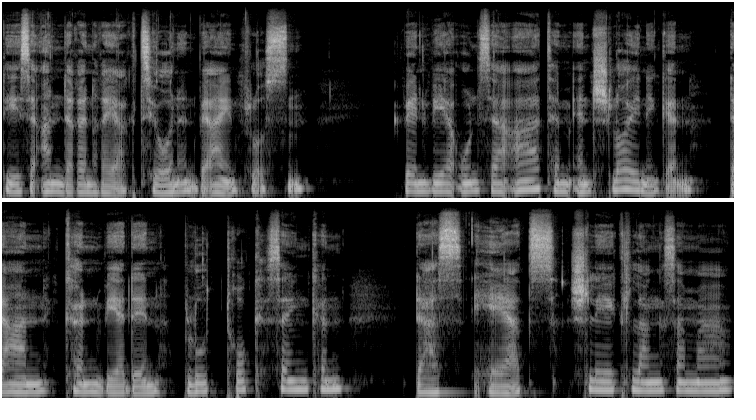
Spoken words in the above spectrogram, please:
diese anderen Reaktionen beeinflussen. Wenn wir unser Atem entschleunigen, dann können wir den Blutdruck senken, das Herz schlägt langsamer,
